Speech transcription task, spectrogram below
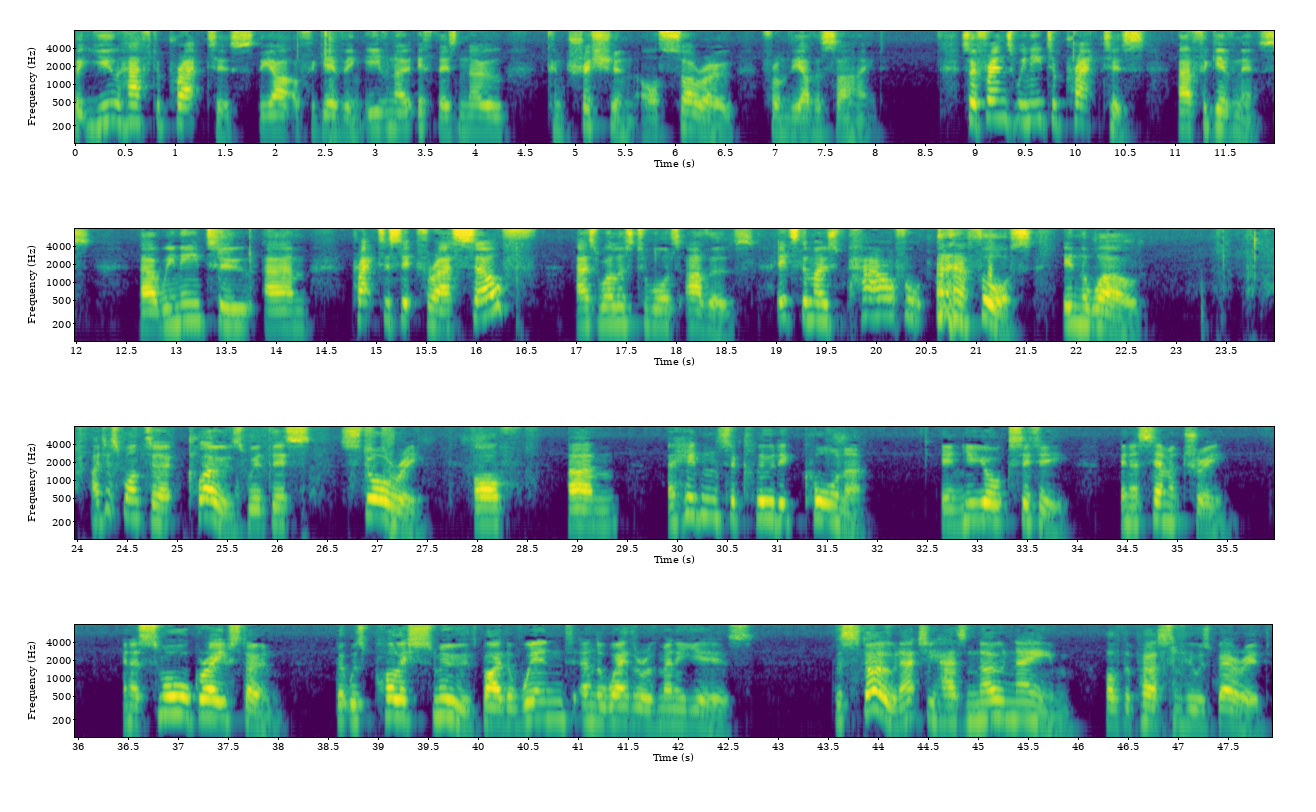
But you have to practice the art of forgiving, even though if there's no contrition or sorrow from the other side. So, friends, we need to practice uh, forgiveness. Uh, we need to um, practice it for ourselves as well as towards others. It's the most powerful force in the world. I just want to close with this story of um, a hidden, secluded corner in New York City in a cemetery, in a small gravestone that was polished smooth by the wind and the weather of many years. The stone actually has no name of the person who was buried,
